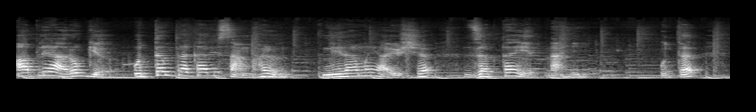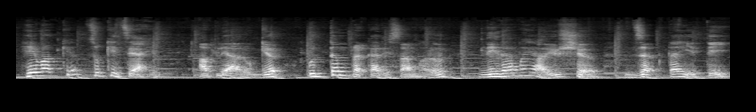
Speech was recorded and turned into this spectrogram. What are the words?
आपले आरोग्य उत्तम प्रकारे सांभाळून निरामय आयुष्य जगता येत नाही. उत्तर हे वाक्य चुकीचे आहे. आपले आरोग्य उत्तम प्रकारे सांभाळून निरामय आयुष्य जगता येते.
